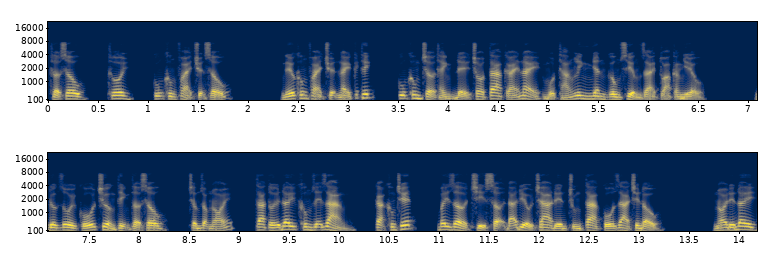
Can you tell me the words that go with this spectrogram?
thở sâu, thôi, cũng không phải chuyện xấu nếu không phải chuyện này kích thích, cũng không trở thành để cho ta cái này một tháng linh nhân gông xiềng giải tỏa càng nhiều. Được rồi, cố trường thịnh thở sâu, trầm giọng nói, ta tới đây không dễ dàng, cả không chết, bây giờ chỉ sợ đã điều tra đến chúng ta cố ra trên đầu. Nói đến đây,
